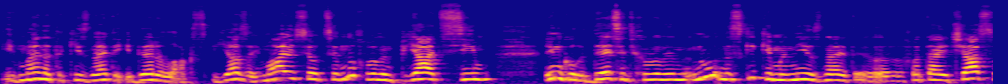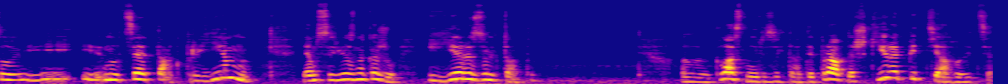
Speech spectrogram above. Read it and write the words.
і в мене такий, знаєте, іде релакс. І я займаюся цим ну, хвилин 5-7, інколи 10 хвилин. Ну, наскільки мені, знаєте, е, хватає часу, і, і ну, це так приємно. Я вам серйозно кажу. І є результати. Е, Класні результати. Правда, шкіра підтягується.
